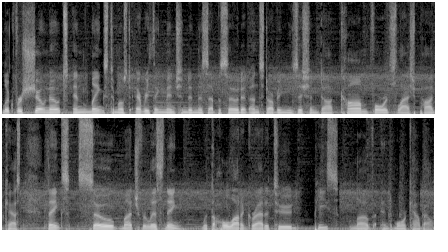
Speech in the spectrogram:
Look for show notes and links to most everything mentioned in this episode at unstarvingmusician.com forward slash podcast. Thanks so much for listening. With a whole lot of gratitude, peace, love, and more cowbell.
